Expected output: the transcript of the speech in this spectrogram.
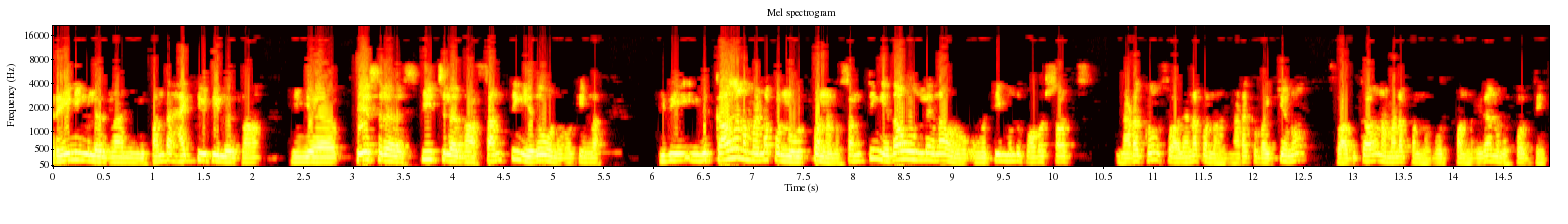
ட்ரைனிங்ல இருக்கலாம் நீங்க பண்ற ஆக்டிவிட்டியில இருக்கலாம் நீங்க பேசுற ஸ்பீச்ல இருக்கலாம் சம்திங் ஏதோ ஒன்று ஓகேங்களா இது இதுக்காக நம்ம என்ன பண்ணணும் ஒர்க் பண்ணணும். சம்திங் ஏதாவது ஒன்று என்ன உங்க டீம் வந்து பவர் ஷார்ட்ஸ் நடக்கும் ஸோ அதை என்ன பண்ணணும் நடக்க வைக்கணும். ஸோ அதுக்காக நம்ம என்ன பண்ணணும் ஒர்க் பண்ணணும். இதான் நம்ம fourth thing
